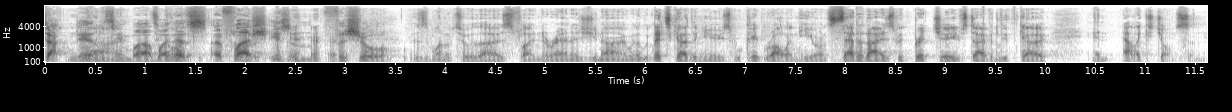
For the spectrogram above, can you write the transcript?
duck down No, to Zimbabwe. That's a flash ism for sure. There's one or two of those floating around, as you know. Well, let's go to the news. We'll keep rolling here on Saturdays with Brett Geeves, David Lithgow, and Alex Johnson.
